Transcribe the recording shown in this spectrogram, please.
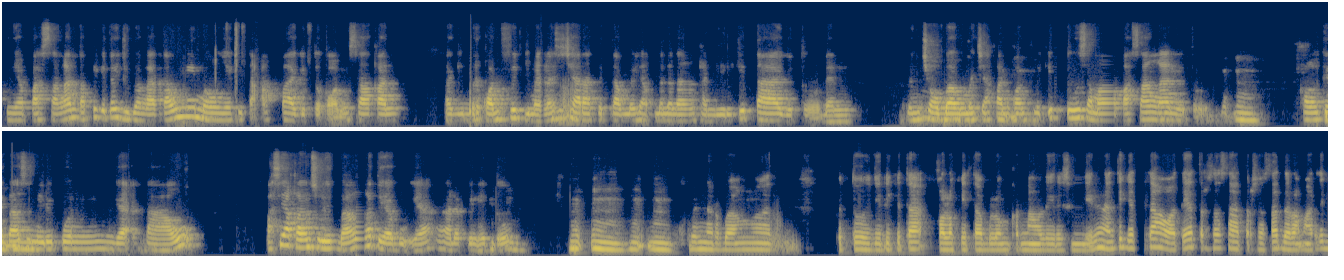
punya pasangan tapi kita juga nggak tahu nih maunya kita apa gitu. Kalau misalkan lagi berkonflik gimana sih cara kita menenangkan diri kita gitu dan mencoba memecahkan konflik itu sama pasangan gitu. Kalau kita sendiri pun nggak tahu, pasti akan sulit banget ya Bu ya ngadepin itu. Bener banget. Betul. Jadi kita kalau kita belum kenal diri sendiri, nanti kita khawatir tersesat. Tersesat dalam arti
